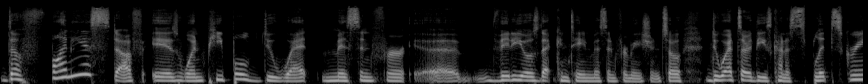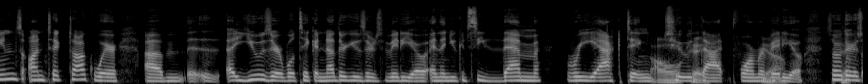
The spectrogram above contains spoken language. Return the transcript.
the funniest stuff is when people duet misinfor uh, videos that contain misinformation. So duets are these kind of split screens on TikTok where um, a- user will take another user's video and then you can see them reacting Oh, to okay. that former Yeah. video. So Yeah. there's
